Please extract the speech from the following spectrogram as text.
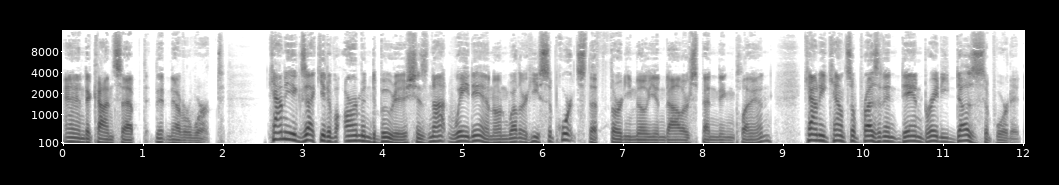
and a concept that never worked. County Executive Armond Budish has not weighed in on whether he supports the $30 million spending plan. County Council President Dan Brady does support it.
